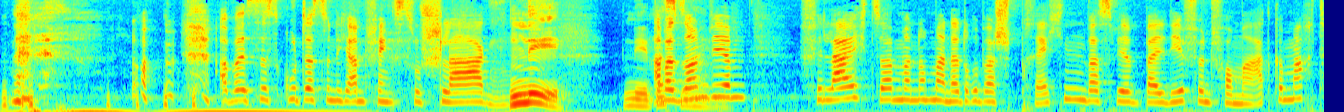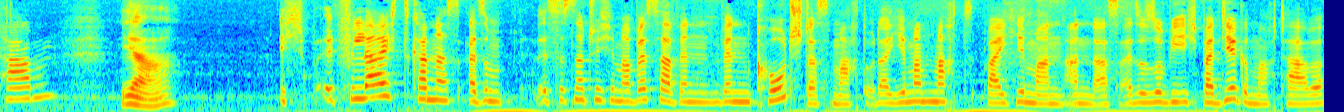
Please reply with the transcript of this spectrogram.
Aber es ist gut, dass du nicht anfängst zu schlagen. Nee. Nee, Aber sollen wir, vielleicht sollen wir nochmal darüber sprechen, was wir bei dir für ein Format gemacht haben? Ja. Ich, vielleicht kann das, also es ist natürlich immer besser, wenn, wenn ein Coach das macht oder jemand macht bei jemandem anders, also so wie ich bei dir gemacht habe.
